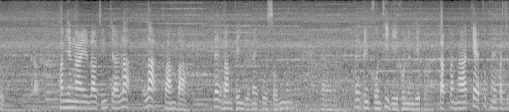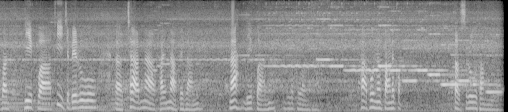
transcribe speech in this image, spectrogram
สุขครับทำยังไงเราจึงจะละละความบาปและบำเพ็ญอยู่ในกุศลนั้นเอ่อและเป็นคนที่ดีคนหนึ่งดีกว่า ตัดปัญหาแก้ทุกข์ในปัจจุบันดีกว่าที่จะไปรู้เอ่อ ชาติหน้าภายหน้าภายหลังนะดีกว่านะแล้วก็ถ้าผู้นั้นฟังแล้วก็ตัดสรู้ทำเลย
